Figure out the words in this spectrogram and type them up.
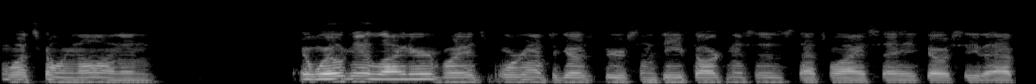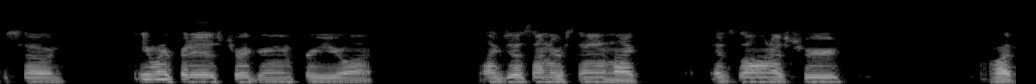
what's going on and it will get lighter but it's we're gonna have to go through some deep darknesses that's why i say go see the episode even if it is triggering for you uh, like just understand like it's the honest truth but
